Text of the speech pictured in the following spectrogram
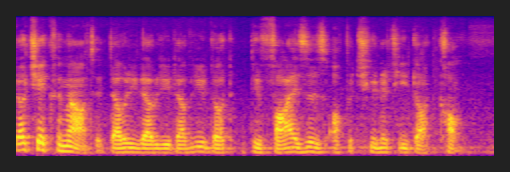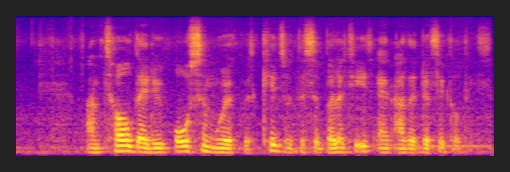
Go check them out at www.devizesopportunity.com. I'm told they do awesome work with kids with disabilities and other difficulties.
